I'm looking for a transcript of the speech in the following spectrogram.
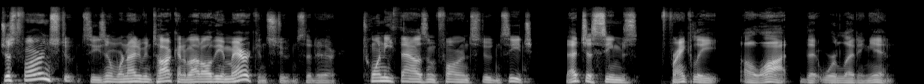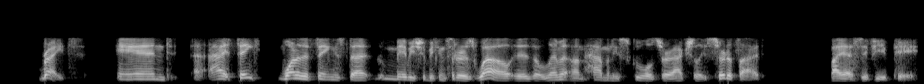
just foreign students. And we're not even talking about all the American students that are there. 20,000 foreign students each. That just seems, frankly, a lot that we're letting in. Right. And I think one of the things that maybe should be considered as well is a limit on how many schools are actually certified by SEVP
